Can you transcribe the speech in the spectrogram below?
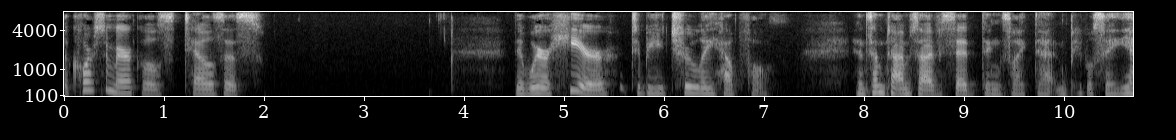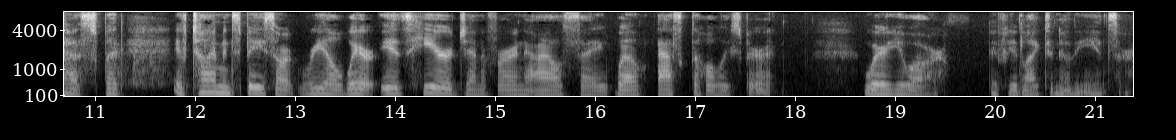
A Course in Miracles tells us that we're here to be truly helpful. And sometimes I've said things like that, and people say, Yes, but if time and space aren't real, where is here, Jennifer? And I'll say, Well, ask the Holy Spirit where you are if you'd like to know the answer.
